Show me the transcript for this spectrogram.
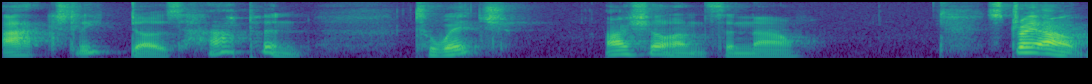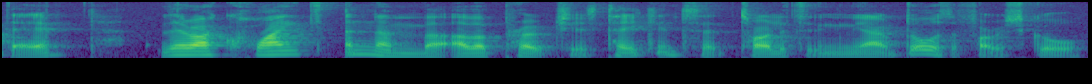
actually does happen? To which I shall answer now. Straight out there, there are quite a number of approaches taken to toileting in the outdoors at Forest School,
